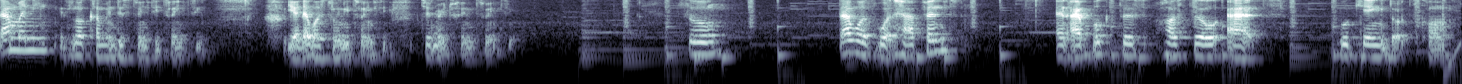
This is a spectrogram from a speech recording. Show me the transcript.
That money is not coming this 2020. Yeah, that was 2020, January 2020. So that was what happened and I booked this hostel at booking.com.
